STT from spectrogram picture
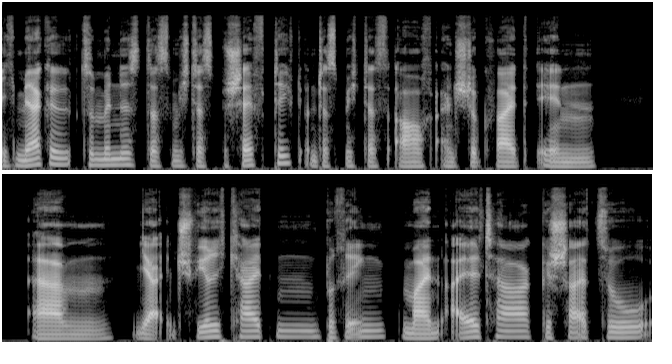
ich merke zumindest, dass mich das beschäftigt und dass mich das auch ein Stück weit in, ähm, ja, in Schwierigkeiten bringt, meinen Alltag gescheit zu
